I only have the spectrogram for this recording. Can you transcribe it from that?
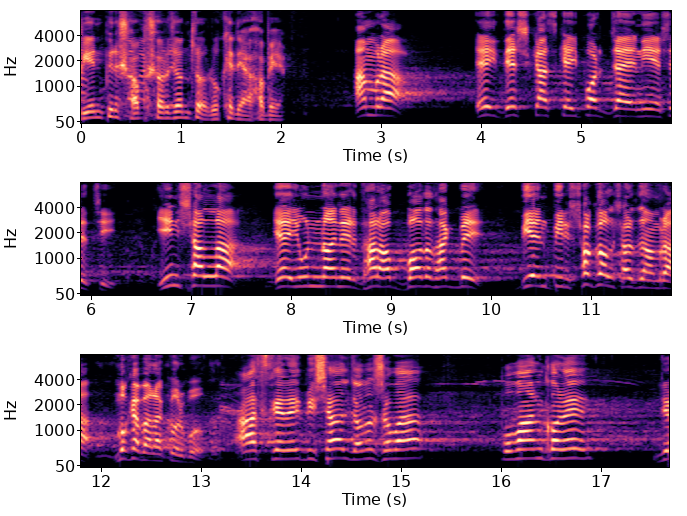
বিএনপির সব ষড়যন্ত্র রুখে দেয়া হবে। আমরা এই দেশ কাজকে এই পর্যায়ে নিয়ে এসেছি। ইনশাল্লাহ এই উন্নয়নের ধারা অব্যাহত থাকবে। বিএনপির সকল ষড়যন্ত্র আমরা মোকাবেলা করব। আজকের এই বিশাল জনসভা প্রমাণ করে যে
